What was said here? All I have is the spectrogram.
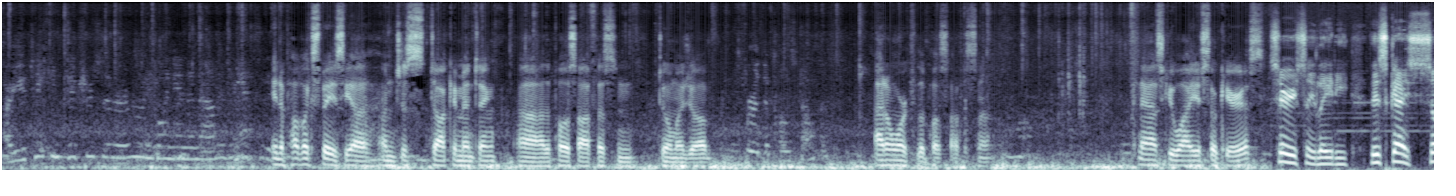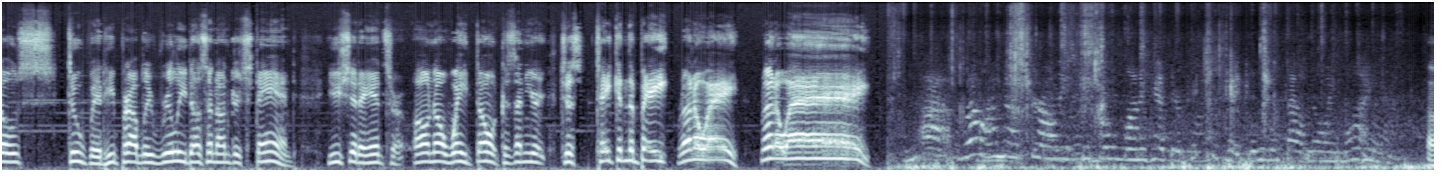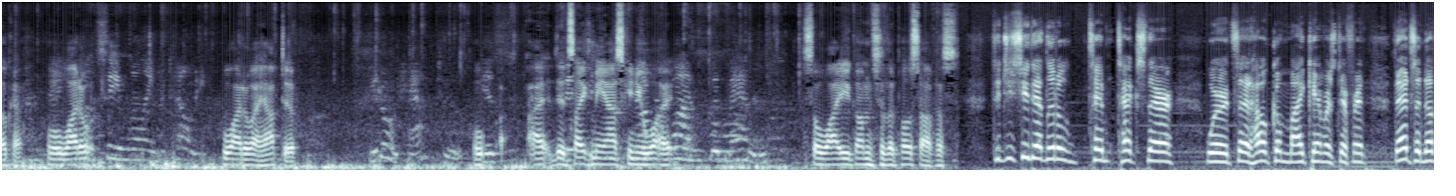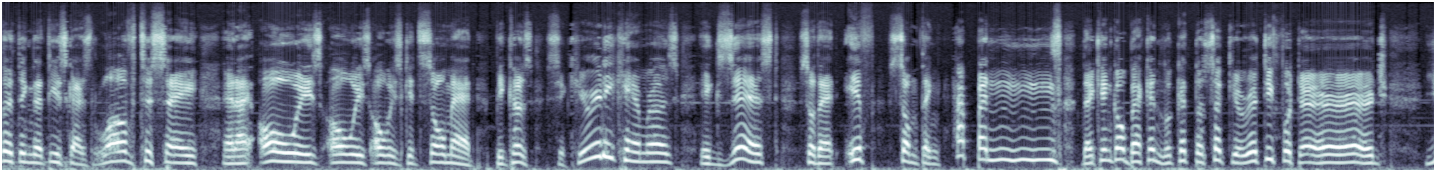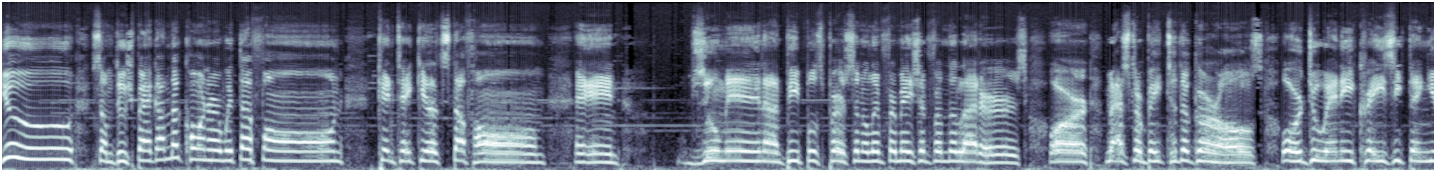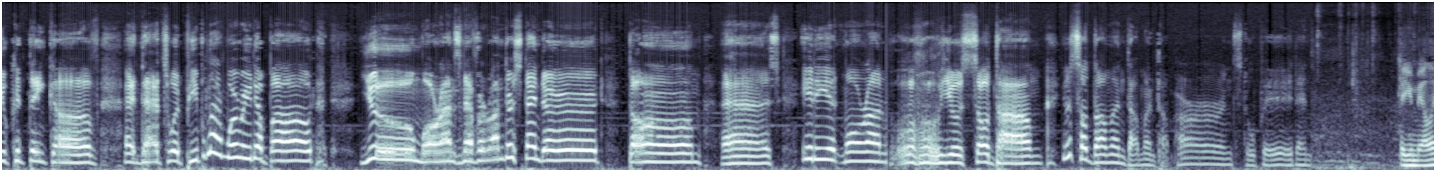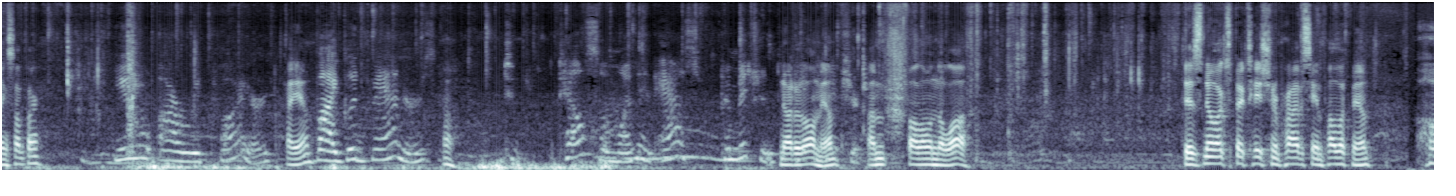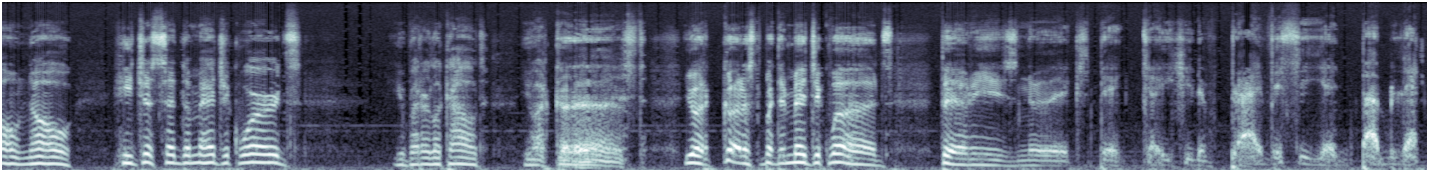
Are you taking pictures of everyone going in and out of here? In a public space, yeah. I'm just documenting uh, the post office and doing my job. For the post office? I don't work for the post office now. Can I ask you why you're so curious? Seriously, lady, this guy's so stupid. He probably really doesn't understand. You should answer. Oh no, wait, don't, because then you're just taking the bait. Run away! Run away! Uh, well, I'm not sure all these people want to have their picture taken without knowing why. Okay. Well, why They do don't seem willing to tell me. why do I have to? You don't have to. Well, It's- I, it's like me asking you why. One, good manners. So why you come to the post office? Did you see that little text there where it said, How come my camera's different? That's another thing that these guys love to say, and I always, always, always get so mad because security cameras exist so that if something happens, they can go back and look at the security footage. You, some douchebag on the corner with the phone, can take your stuff home and zoom in on people's personal information from the letters, or masturbate to the girls, or do any crazy thing you could think of. And that's what people are worried about. You morons never understand it. Dumb ass idiot moron. Oh, you're so dumb. You're so dumb and dumb and dumber and stupid and. Are you mailing something? You are required I am. by good manners Oh. to tell someone and ask permission. Not at all, a ma'am. I'm following the law. There's no expectation of privacy in public, ma'am. Oh no, he just said the magic words. You better look out. You are cursed. You are cursed by the magic words. There is no expectation of privacy in public.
